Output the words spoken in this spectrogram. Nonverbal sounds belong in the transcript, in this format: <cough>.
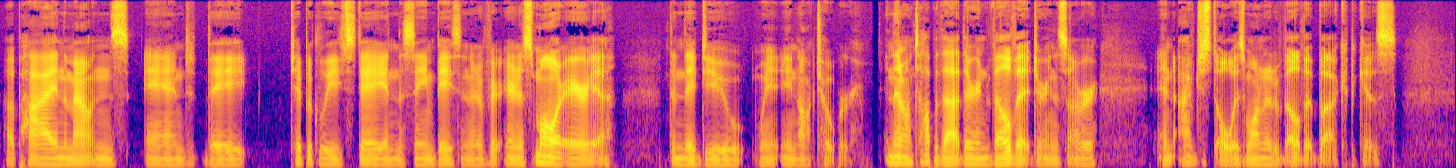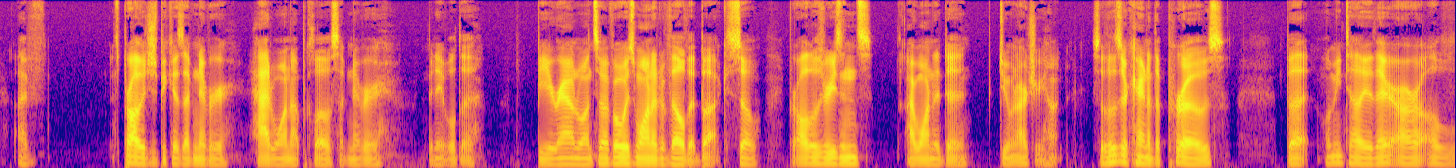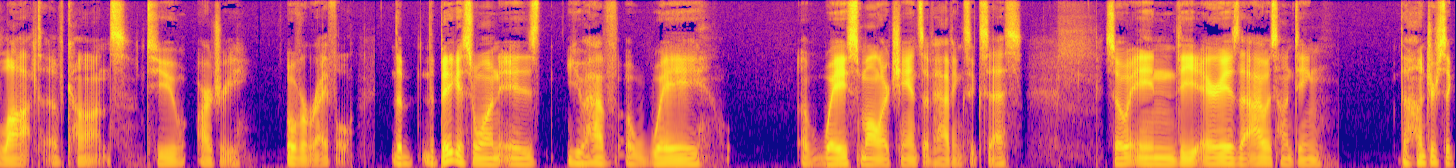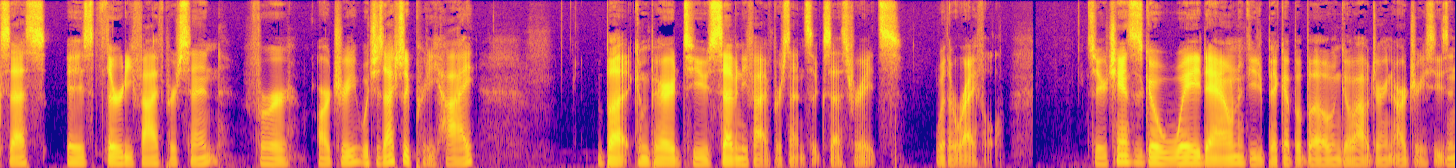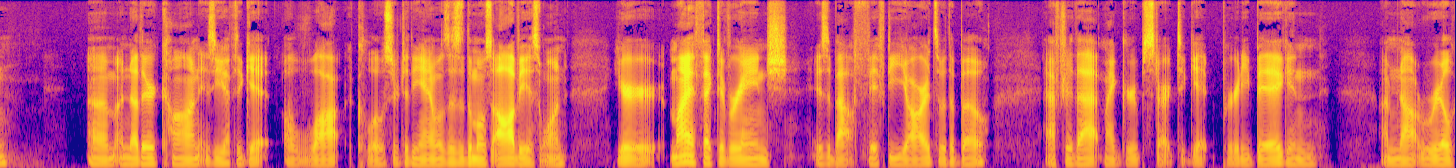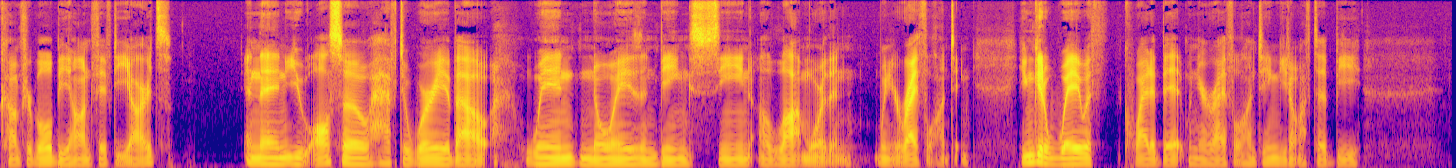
up high in the mountains, and they typically stay in the same basin in a, in a smaller area than they do when, in October. And then on top of that, they're in velvet during the summer. And I've just always wanted a velvet buck because I've, it's probably just because I've never had one up close. I've never been able to be around one. So I've always wanted a velvet buck. So for all those reasons, I wanted to do an archery hunt. So those are kind of the pros. But let me tell you, there are a lot of cons to archery over rifle the the biggest one is you have a way a way smaller chance of having success. So in the areas that I was hunting, the hunter success is 35% for archery, which is actually pretty high, but compared to 75% success rates with a rifle. So your chances go way down if you pick up a bow and go out during archery season. Um, another con is you have to get a lot closer to the animals. This is the most obvious one. Your my effective range is about 50 yards with a bow. After that, my groups start to get pretty big, and I'm not real comfortable beyond 50 yards. And then you also have to worry about wind, noise, and being seen a lot more than when you're rifle hunting. You can get away with quite a bit when you're rifle hunting. You don't have to be,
